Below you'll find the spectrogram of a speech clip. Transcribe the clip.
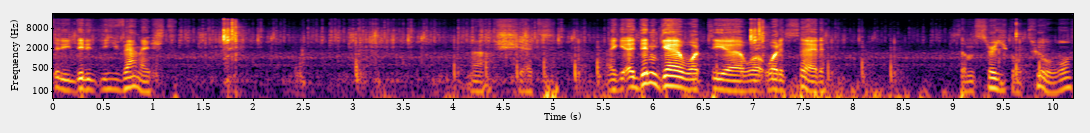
Did he, did he, he vanished? Oh shit. I, I didn't get what the, uh, what, what it said. Some surgical tools.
